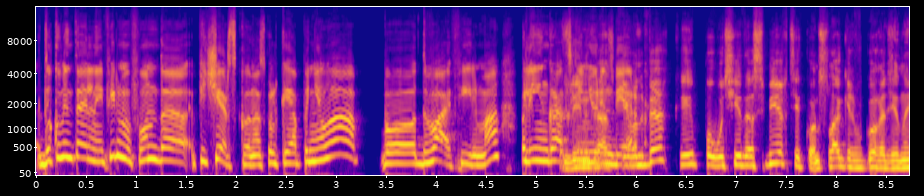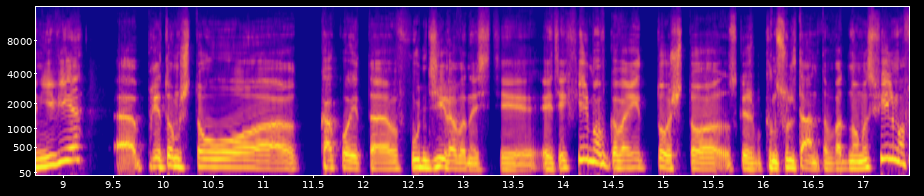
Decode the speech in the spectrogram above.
документальные фильмы фонда Печерского, насколько я поняла, э, два фильма «Ленинградский, Ленинградский Нюрнберг». Нюрнберг и «Паутина смерти», концлагерь в городе на Неве. Э, При том, что какой-то фундированности этих фильмов говорит то, что, скажем, консультантом в одном из фильмов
